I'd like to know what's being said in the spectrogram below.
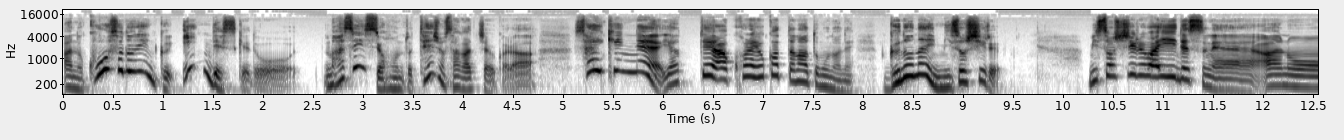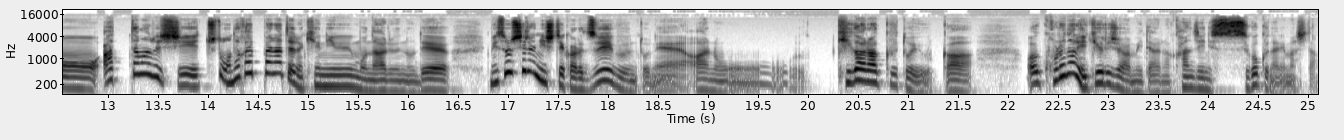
あの酵素ドリンクいいんですけどまずいんですよ本当テンション下がっちゃうから。最近ねやってあこれ良かったなと思うのはね具のない味噌汁。味噌汁はいいですね。あの温まるしちょっとお腹いっぱいになったような気にもなるので味噌汁にしてから随分とねあの気が楽というかあこれならいけるじゃんみたいな感じにすごくなりました。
